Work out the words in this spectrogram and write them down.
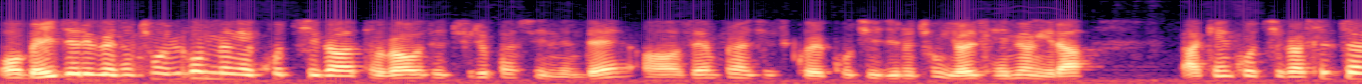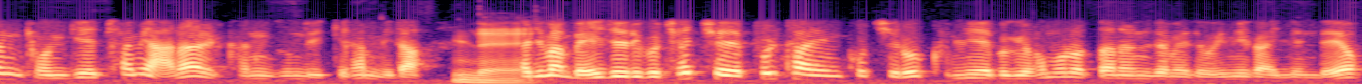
어, 메이저리그에서는 총 7명의 코치가 더그아웃에 출입할 수 있는데 어, 샌프란시스코의 코치진은 총 13명이라 나켄 코치가 실전 경기에 참여 안 할 가능성도 있긴 합니다. 네. 하지만 메이저리그 최초의 풀타임 코치로 금녀의 벽을 허물었다는 점에서 의미가 있는데요.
